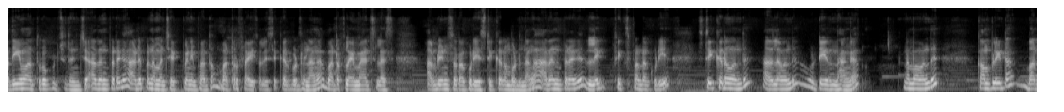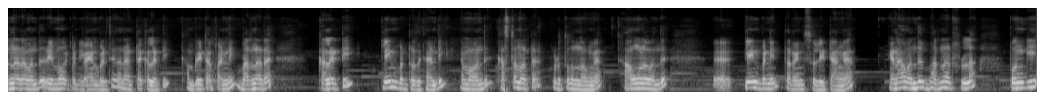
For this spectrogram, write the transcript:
அதிகமாக துரு பிடிச்சிருந்துச்சு அதன் பிறகு அடுப்பை நம்ம செக் பண்ணி பார்த்தோம். பட்டர்ஃப்ளை சொல்லி ஸ்டிக்கர் போட்டிருந்தாங்க. பட்டர்ஃப்ளை மேட்ச்லெஸ் அப்படின்னு சொல்லக்கூடிய ஸ்டிக்கரும் போட்டிருந்தாங்க. அதன் பிறகு லெக் ஃபிக்ஸ் பண்ணக்கூடிய ஸ்டிக்கரும் வந்து அதில் வந்து ஒட்டியிருந்தாங்க. நம்ம வந்து கம்ப்ளீட்டாக பர்னரை வந்து ரிமூவ் பண்ணி பயன்படுத்தி அந்த நட்டை கலட்டி கம்ப்ளீட்டாக பண்ணி பர்னரை கலட்டி க்ளீன் பண்ணுறதுக்காண்டி நம்ம வந்து கஸ்டமர்கிட்ட கொடுத்துருந்தவங்க அவங்களும் வந்து க்ளீன் பண்ணி தரேன்னு சொல்லிட்டாங்க. ஏன்னா வந்து பர்னர் ஃபுல்லாக பொங்கி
